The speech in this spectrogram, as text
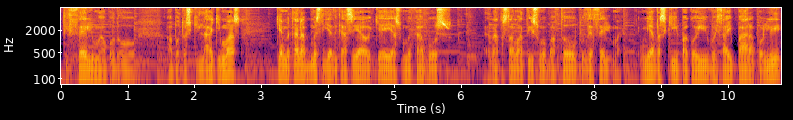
τι θέλουμε από το, από το σκυλάκι μας και μετά να μπούμε στη διαδικασία, ok, ας πούμε κάπως να το σταματήσουμε από αυτό που δεν θέλουμε. Μια βασική υπακοή βοηθάει πάρα πολύ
